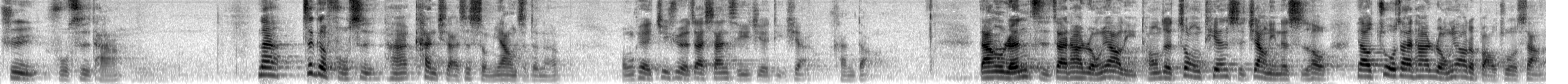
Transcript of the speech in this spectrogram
去服侍他。那这个服侍，它看起来是什么样子的呢？我们可以继续的在三十一节底下看到，当人子在他荣耀里同着众天使降临的时候，要坐在他荣耀的宝座上。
